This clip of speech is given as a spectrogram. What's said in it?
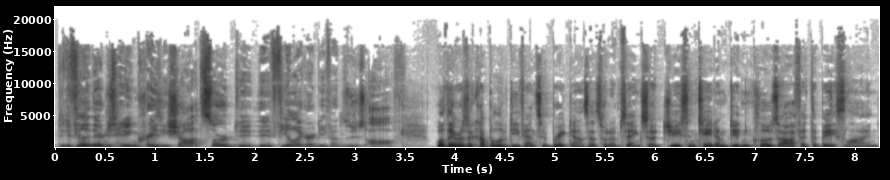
did it feel like they were just hitting crazy shots, or did it feel like our defense was just off? Well, there was a couple of defensive breakdowns. That's what I'm saying. So Jayson Tatum didn't close off at the baseline.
